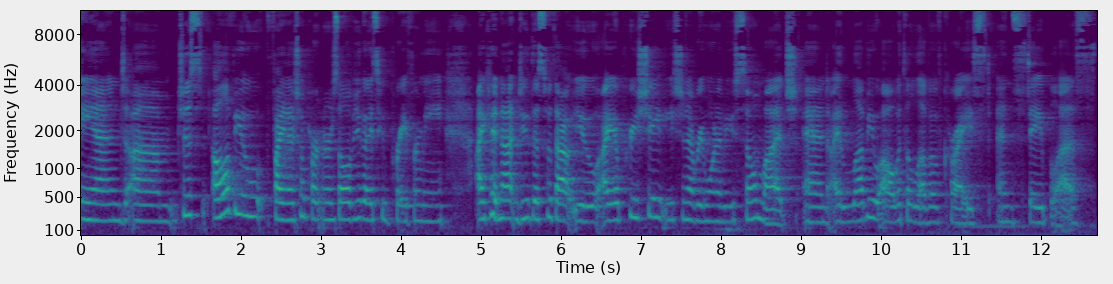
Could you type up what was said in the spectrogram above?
and um, just all of you financial partners, all of you guys who pray for me. I could not do this without you. I appreciate each and every one of you so much, and I love you all with the love of Christ, and stay blessed.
